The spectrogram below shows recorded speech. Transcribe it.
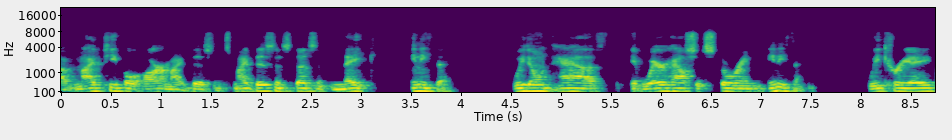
Uh, my people are my business. My business doesn't make anything. We don't have warehouses storing anything. We create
